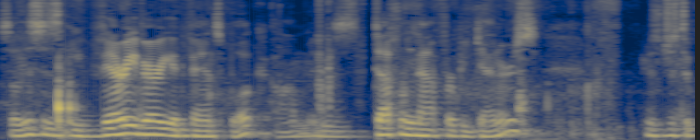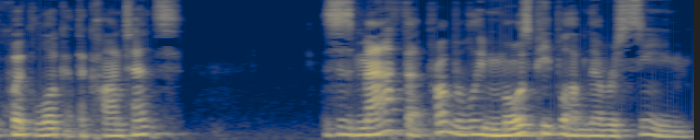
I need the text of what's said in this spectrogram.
So this is a very, very advanced book. Um, it is definitely not for beginners. Here's just a quick look at the contents. This is math that probably most people have never seen.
